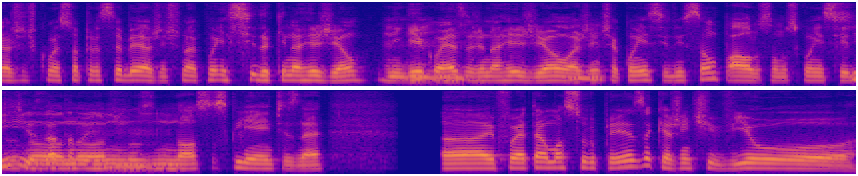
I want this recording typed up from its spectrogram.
a gente começou a perceber. A gente não é conhecido aqui na região, ninguém Uhum. conhece a gente na região, a gente é conhecido em São Paulo, somos conhecidos Sim, no- no- nos nossos clientes, né? Ah, e foi até uma surpresa que a gente viu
